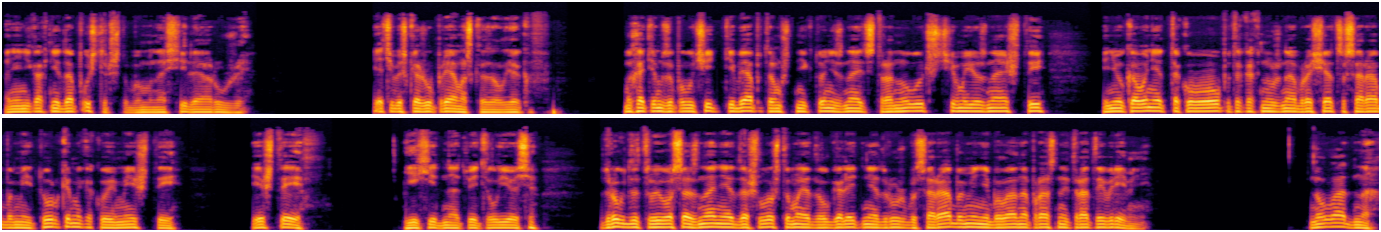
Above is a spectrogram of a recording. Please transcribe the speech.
Они никак не допустят, чтобы мы носили оружие. Я тебе скажу прямо, сказал Яков. Мы хотим заполучить тебя, потому что никто не знает страну лучше, чем ее знаешь ты и ни у кого нет такого опыта, как нужно обращаться с арабами и турками, какой имеешь ты. Ишь ты, ехидно ответил Йося. Вдруг до твоего сознания дошло, что моя долголетняя дружба с арабами не была напрасной тратой времени. Ну ладно.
